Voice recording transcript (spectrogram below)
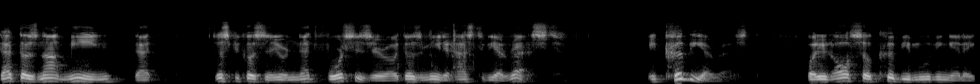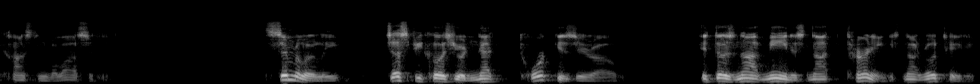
That does not mean that just because your net force is zero, it doesn't mean it has to be at rest. It could be at rest, but it also could be moving at a constant velocity. Similarly, just because your net torque is zero, it does not mean it's not turning, it's not rotating.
